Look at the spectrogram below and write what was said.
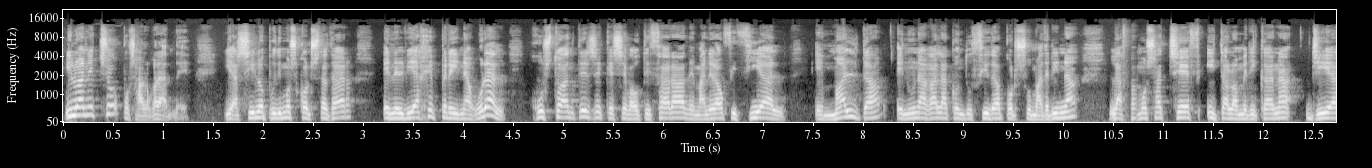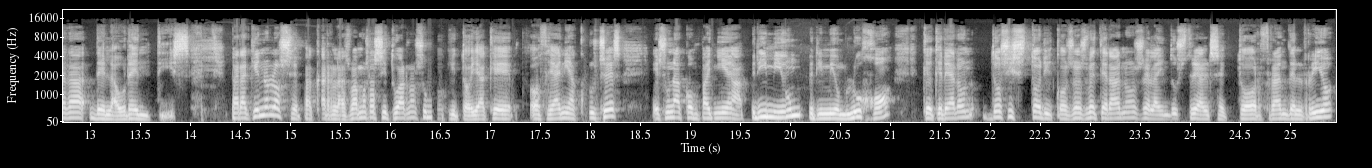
Y lo han hecho pues a lo grande. Y así lo pudimos constatar en el viaje preinaugural, justo antes de que se bautizara de manera oficial en Malta, en una gala conducida por su madrina, la famosa chef italoamericana Giada de Laurentiis. Para quien no lo sepa, Carlas, vamos a situarnos un poquito, ya que Oceania Cruises es una compañía premium, premium lujo, que crearon dos históricos, dos veteranos de la industria del sector, Fran del Río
